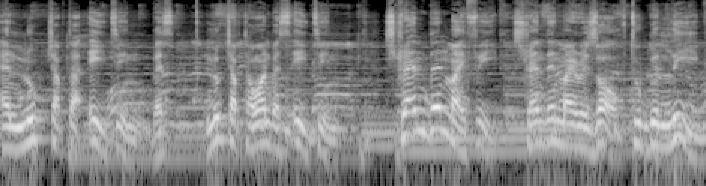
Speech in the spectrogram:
and Luke chapter 18, verse Luke chapter 1, verse 18 Strengthen my faith, strengthen my resolve to believe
